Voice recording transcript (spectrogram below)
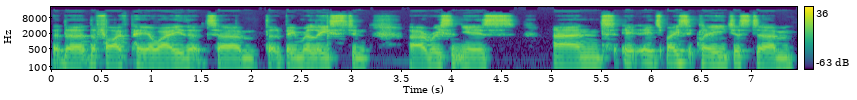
but the the five POA that um, that have been released in uh, recent years, and it, it's basically just. Um,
